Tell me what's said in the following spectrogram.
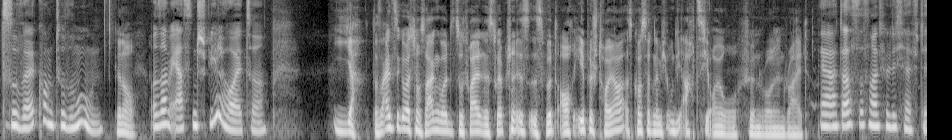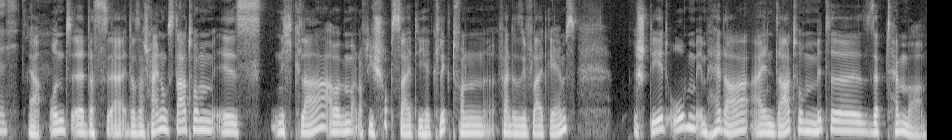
zu Welcome to the Moon. Genau. Unserem ersten Spiel heute. Ja, das Einzige, was ich noch sagen wollte zu Twilight Inscription ist, es wird auch episch teuer. Es kostet nämlich um die 80 Euro für ein Roll and Ride. Ja, das ist natürlich heftig. Ja, und äh, das, äh, das Erscheinungsdatum ist nicht klar, aber wenn man auf die Shop-Seite hier klickt von Fantasy Flight Games, steht oben im Header ein Datum Mitte September.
